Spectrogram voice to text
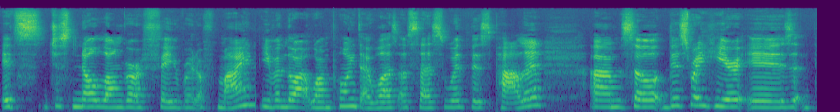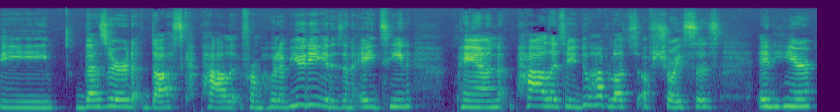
it's just no longer a favorite of mine. Even though at one point I was obsessed with this palette um, so this right here is the Desert Dusk palette from Huda Beauty. It is an 18 pan palette, so you do have lots of choices in here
